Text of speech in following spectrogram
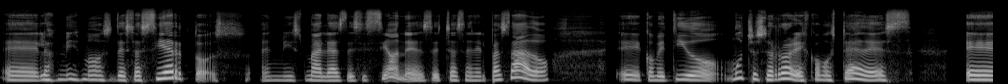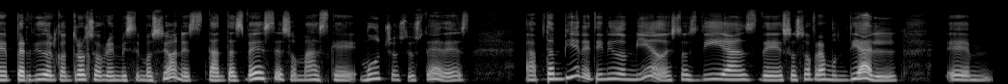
eh, los mismos desaciertos en mis malas decisiones hechas en el pasado. He cometido muchos errores como ustedes. He perdido el control sobre mis emociones tantas veces o más que muchos de ustedes. Ah, también he tenido miedo estos días de zozobra mundial. Em,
